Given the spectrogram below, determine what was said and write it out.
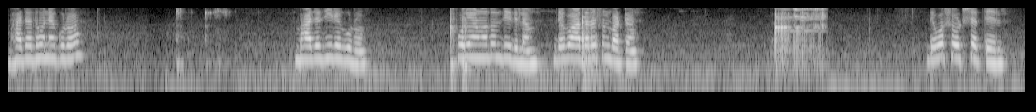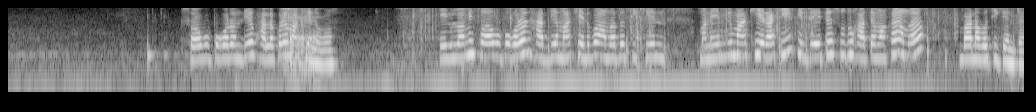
ভাজা ধনে গুঁড়ো, ভাজা জিরে গুঁড়ো, পরিমাণ মতন দিয়ে দিলাম। দেবো আদা, রসুন বাটা। দেবো সর্ষের তেল। সব উপকরণ দিয়ে ভালো করে মাখিয়ে নেব। এগুলো আমি সব উপকরণ হাত দিয়ে মাখিয়ে নেব। আমরা তো চিকেন মানে এমনি মাখিয়ে রাখি, কিন্তু এটা শুধু হাতে মাখা আমরা বানাবো চিকেনটা।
